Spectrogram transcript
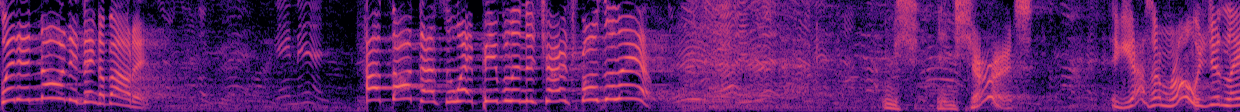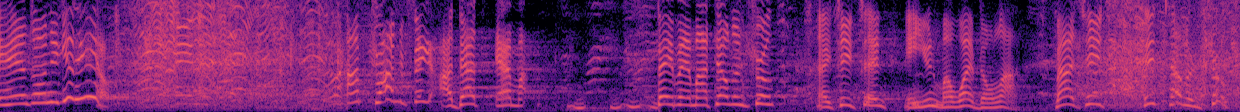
We didn't know anything about it. Amen. I thought that's the way people in the church supposed to live. insurance? You got something wrong, you just lay hands on you, get healed. I'm trying to figure out uh, that. Am I, baby, am I telling the truth? And she said, and you, my wife don't lie. But she, she's telling the truth.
